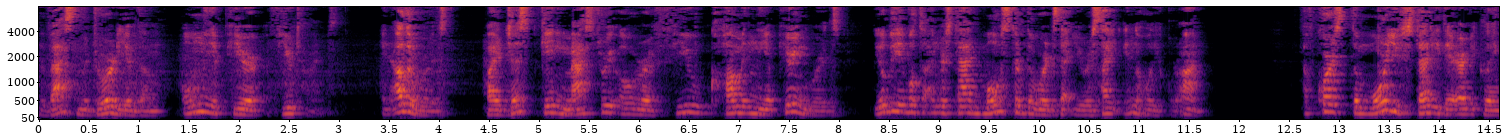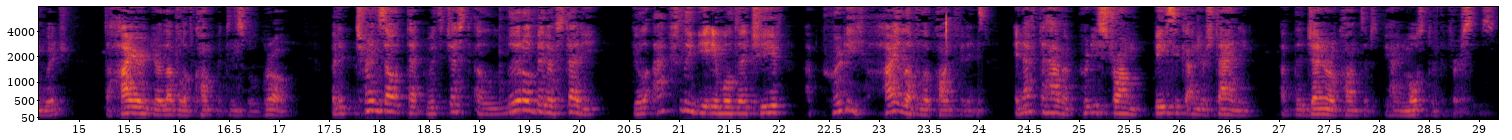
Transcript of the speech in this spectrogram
the vast majority of them only appear a few times. In other words, by just gaining mastery over a few commonly appearing words, you'll be able to understand most of the words that you recite in the Holy Quran. Of course, the more you study the Arabic language, the higher your level of competence will grow. But it turns out that with just a little bit of study, you'll actually be able to achieve a pretty high level of confidence, enough to have a pretty strong basic understanding of the general concepts behind most of the verses.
